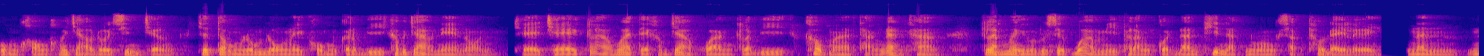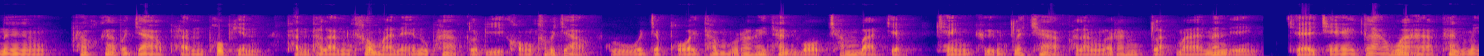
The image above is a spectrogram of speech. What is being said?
คุมของข้าพเจ้าโดยสิ้นเชิง จะต้องล้มลงในคมกระบี่ข้าพเจ้าแน่นอน แชแชกล่าวว่าแต่ข้าพเจ้าควางกระบี่เข้ามาทางด้านข้างกลับไม่รู้สึกว่ามีพลังกดดันที่หนักหน่วงสักเท่าใดเลย นั่นเนื่องเพราะข้าพเจ้าพลันพบเห็นทันทลันเข้ามาในอนุภาพกระบี่ของข้าพเจ้า กลัวจะพลอยทำร้ายท่านบอบช้ำบาดเจ็บ แข็งขืนกระชากพลังรั้งกลับมานั่นเองแชแชกล่าวว่าหากท่านไม่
